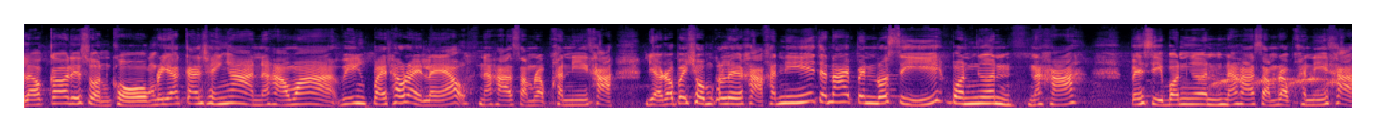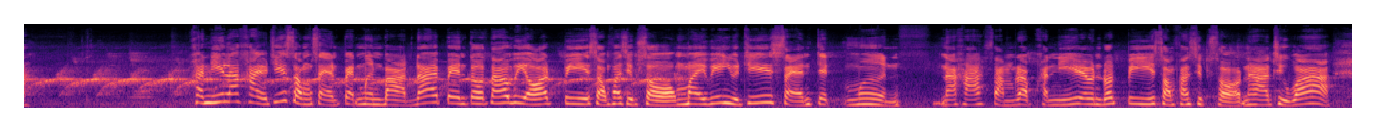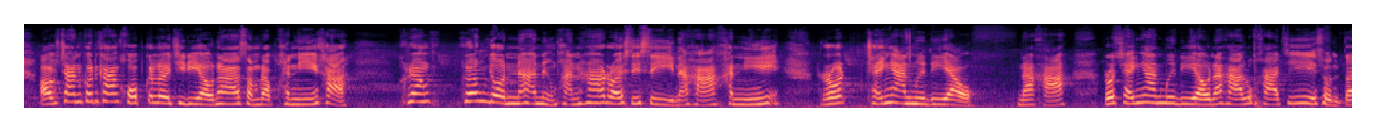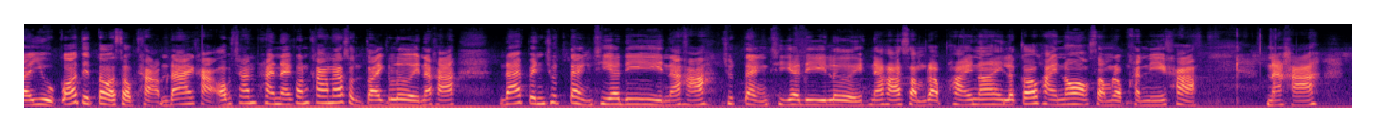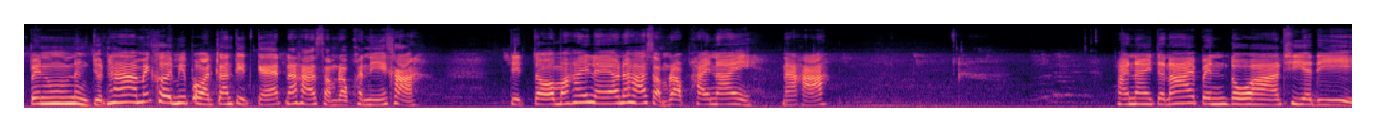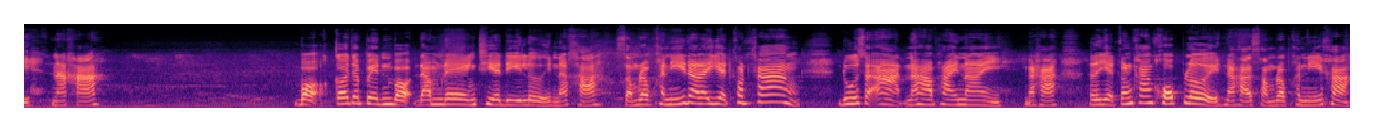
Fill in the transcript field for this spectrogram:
แล้วก็ในส่วนของระยะการใช้งานนะคะว่าวิ่งไปเท่าไหร่แล้วนะคะสำหรับคันนี้ค่ะ เดี๋ยวเราไปชมกันเลยค่ะ คันนี้จะได้เป็นรถสีบอลเงินนะคะ เป็นสีบอลเงินนะคะสำหรับคันนี้ค่ะคันนี้ราคาอยู่ที่ 280,000 บาท ได้เป็น t o y o t a v ีออสปี 2012 ไม่วิ่งอยู่ที่ 170,000 นะคะสำหรับคันนี้เป็นรถปี 2012 นะคะ ถือว่าออปชั่นค่อนข้างครบกันเลยทีเดียวนะคะสำหรับคันนี้ค่ะ เครื่องเครื่องยนต์นะคะ1,500ซีซีนะคะคันนี้รถใช้งานมือเดียวนะคะ รถใช้งานมือเดียวนะคะ ลูกค้าที่สนใจอยู่ก็ติดต่อสอบถามได้ค่ะออปชั่นภายในค่อนข้างน่าสนใจกันเลยนะคะ ได้เป็นชุดแต่งเทียดีนะคะ ชุดแต่งเทียดีเลยนะคะสำหรับภายในแล้วก็ภายนอกสำหรับคันนี้ค่ะ นะคะ เป็น 1.5 ไม่เคยมีประวัติการติดแก๊สนะคะสำหรับคันนี้ค่ะ ติดต่อมาให้แล้วนะคะสำหรับภายในนะคะ ภายในจะได้เป็นตัวเทียดีนะคะ เบาะก็จะเป็นเบาะดำแดงเทียดีเลยนะคะสำหรับคันนี้รายละเอียดค่อนข้างดูสะอาดนะคะภายในนะคะ รายละเอียดค่อนข้างครบเลยนะคะสำหรับคันนี้ค่ะ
